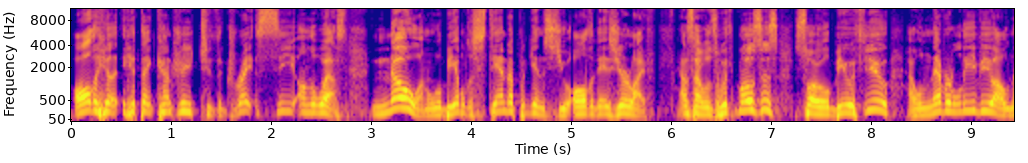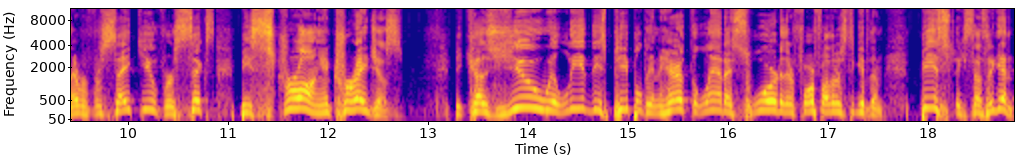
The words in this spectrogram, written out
all the Hittite country to the great sea on the west. No one will be able to stand up against you all the days of your life. As I was with Moses, so I will be with you. I will never leave you, I will never forsake you. Verse 6 Be strong and courageous. Because you will lead these people to inherit the land I swore to their forefathers to give them. Be, he says it again.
